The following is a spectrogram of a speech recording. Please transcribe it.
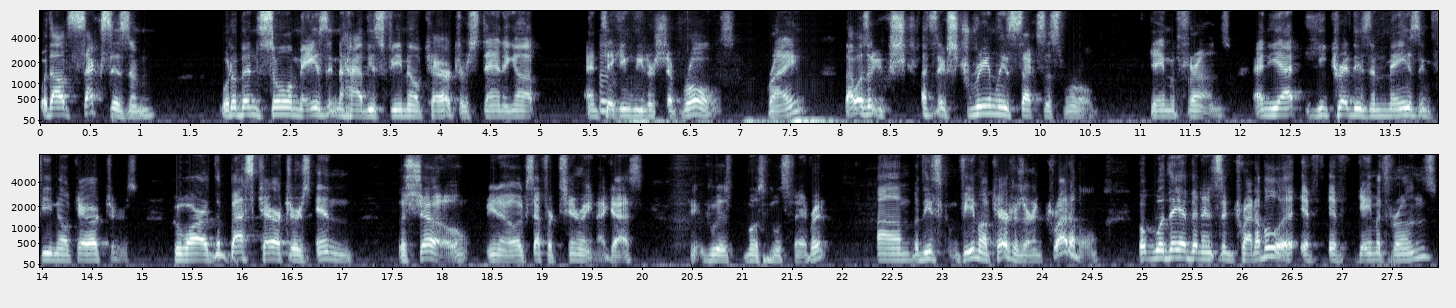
without sexism, would have been so amazing to have these female characters standing up and mm. taking leadership roles, right? That was a, that's an extremely sexist world, Game of Thrones, and yet he created these amazing female characters who are the best characters in the show, you know, except for Tyrion, I guess who is most people's favorite. Um, but these female characters are incredible. But would they have been as incredible if if Game of Thrones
